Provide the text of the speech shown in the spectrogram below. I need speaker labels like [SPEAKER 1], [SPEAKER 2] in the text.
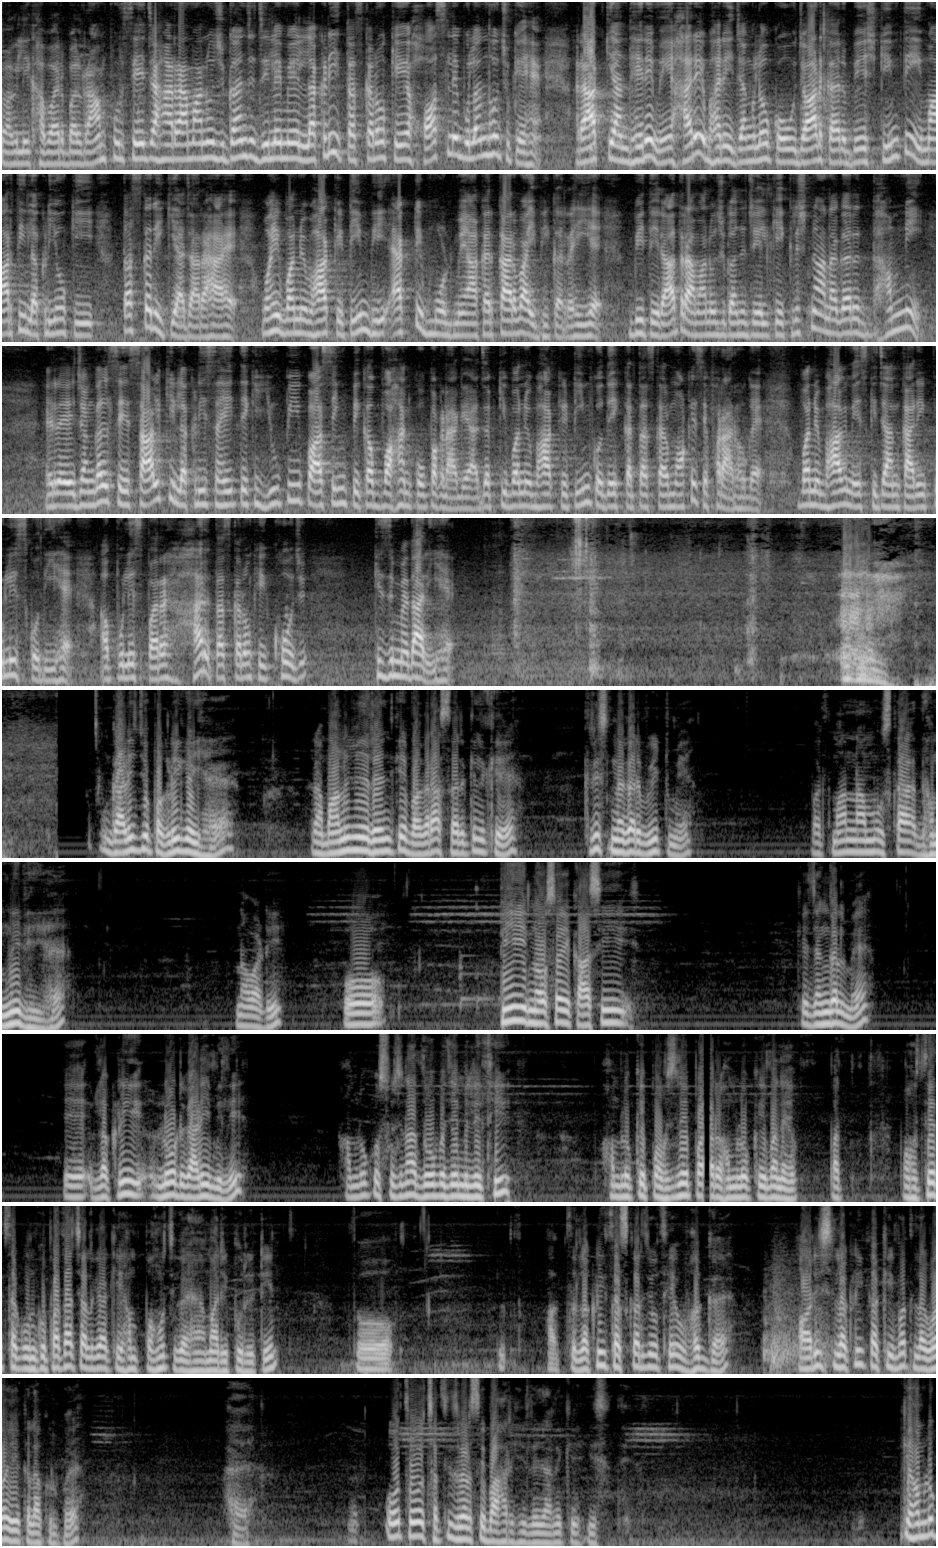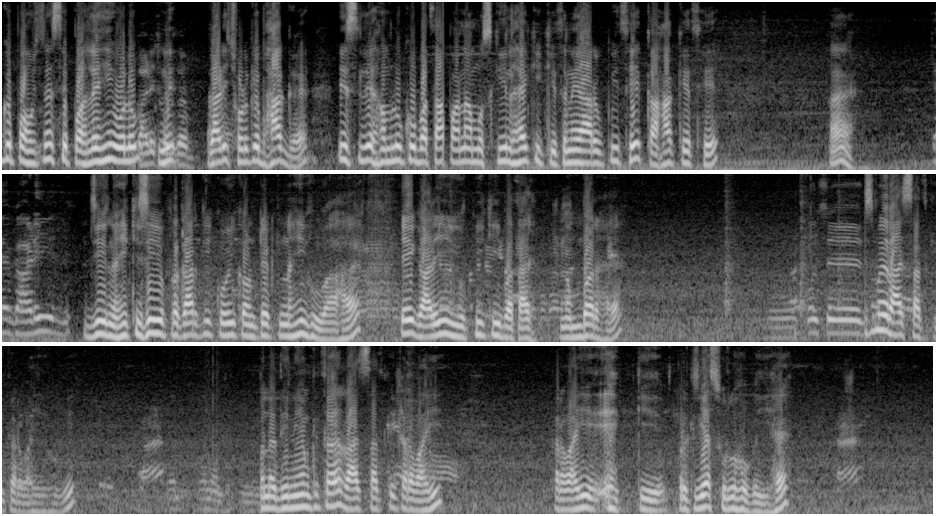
[SPEAKER 1] तो अगली खबर, बलरामपुर से, जहाँ रामानुजगंज ज़िले में लकड़ी तस्करों के हौसले बुलंद हो चुके हैं। रात के अंधेरे में हरे भरे जंगलों को उजाड़कर बेशकीमती इमारती लकड़ियों की तस्करी किया जा रहा है। वहीं वन विभाग की टीम भी एक्टिव मोड में आकर कार्रवाई भी कर रही है। बीती रात रामानुजगंज जेल के कृष्णा नगर धमनी जंगल से साल की लकड़ी सहित एक यूपी पासिंग पिकअप वाहन को पकड़ा गया, जबकि वन विभाग की टीम को देखकर तस्कर मौके से फरार हो गए। वन विभाग ने इसकी जानकारी पुलिस को दी है। अब पुलिस पर हर तस्करों की खोज की ज़िम्मेदारी है।
[SPEAKER 2] गाड़ी जो पकड़ी गई है, रामानुज रेंज के बगरा सर्किल के कृष्ण नगर बीट में, वर्तमान नाम उसका धमनी भी है। नवाडी वो पी नौ सौ इक्यासी के जंगल में ये लकड़ी लोड गाड़ी मिली। हम लोग को सूचना दो बजे मिली थी। हम लोग के पहुँचने पर हम लोग के पत, पहुँचते तक उनको पता चल गया कि हम पहुँच गए हैं हमारी पूरी टीम। तो, तो लकड़ी तस्कर जो थे वो भग गए और इस लकड़ी का कीमत लगभग एक लाख रुपए है। वो तो छत्तीसगढ़ से बाहर ही ले जाने के ही थे। कि हम लोग के पहुँचने से पहले ही वो लोग गाड़ी छोड़ के भाग गए। इसलिए हम लोग को बता पाना मुश्किल है कि कितने आरोपी थे कहाँ के थे। हैं?
[SPEAKER 3] क्या गाड़ी
[SPEAKER 2] जी नहीं किसी प्रकार की कोई कांटेक्ट नहीं हुआ है। ये गाड़ी यूपी की बता नंबर है। इसमें राजसात की कार्रवाई होगी। वन अधिनियम? की तहत राजसात की कार्रवाई कार्रवाई की प्रक्रिया शुरू हो गई है।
